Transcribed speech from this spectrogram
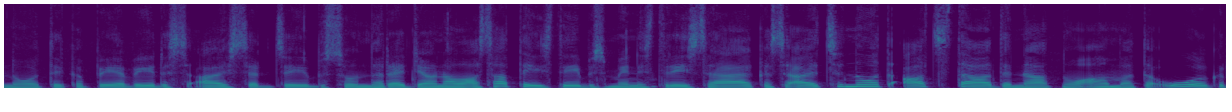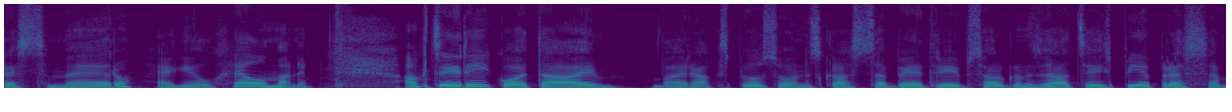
notika pie vides aizsardzības un reģionālās attīstības ministrijas ēkas, aicinot atstādināt no amata ogres mēru Egilu Helmani. Akcija rīkotāji vairākas pilsoniskās sabiedrības organizācijas pieprasa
